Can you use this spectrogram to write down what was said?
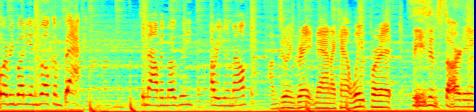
Hello, everybody, and welcome back to Malvin Mowgli. How are you doing, Malv? I'm doing great, man. I can't wait for it. Season starting.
